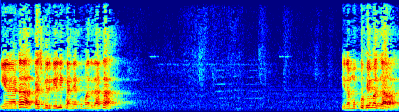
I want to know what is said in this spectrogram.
ఈయనట కాశ్మీర్కి వెళ్ళి కన్యాకుమారి దాకా ఈయన ముక్కు ఫేమస్ కావాలి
